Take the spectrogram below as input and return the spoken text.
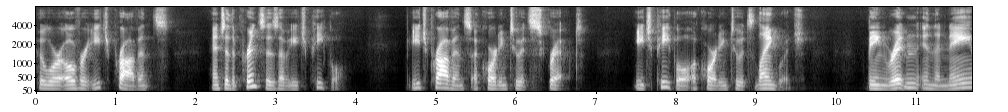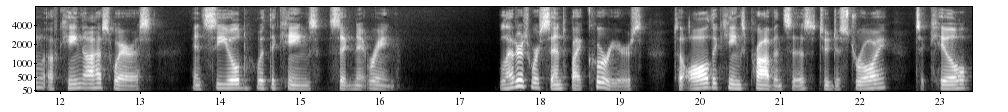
who were over each province, and to the princes of each people, each province according to its script, each people according to its language, being written in the name of King Ahasuerus and sealed with the king's signet ring. Letters were sent by couriers to all the king's provinces to destroy, to kill,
